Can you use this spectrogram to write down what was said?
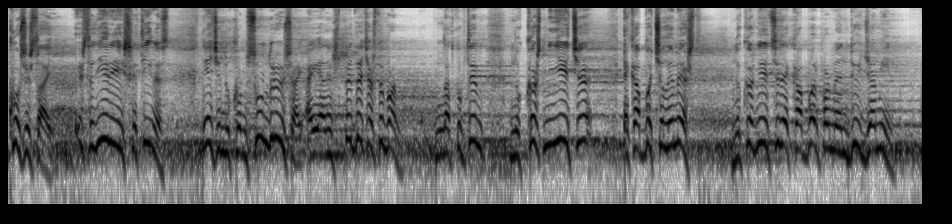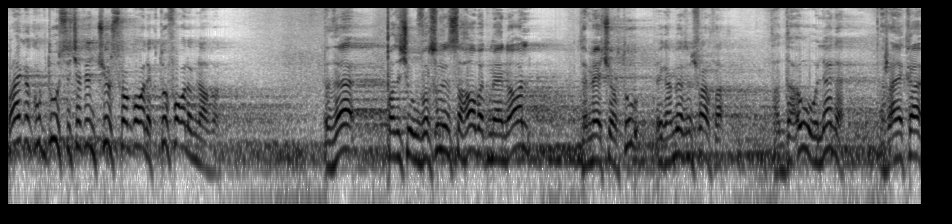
Kush ishte ai? Ishte njeri i shkretinës, njeri që nuk ka mësu ndryshe, ai, ai edhe në shpi t'vet ashtu bën. Në atë kuptim, nuk është një njeri që e ka bërë qëllimisht, nuk është njeri i cili e ka bërë për me ndy xhamin. Por ai ka kuptu se qetu në qosh s'ka gajle, këtu falem na vë. Dhe pasi që u vërsulën sahabët me e nal dhe me e qortu, pejgamberi sa çfarë tha? Tha da'uh, lene. Tash ai ka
